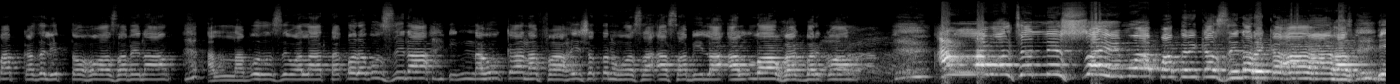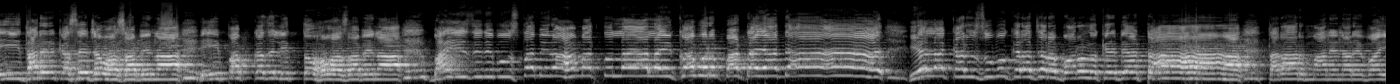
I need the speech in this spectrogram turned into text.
পাপ কাজে লিপ্ত হওয়া যাবে না। আল্লাহ বলছে, ওয়ালা তাকর বুঝছি না ইন্নাহু কানা ওয়াসা আসাবিলা। আল্লাহু আকবার কোন। আল্লাহ বলছেন নিশ্চয়ই মুয়া পাপের জিনার কাজ। এই ধারের কাছে যাওয়া যাবে না, এই পাপ কাজে লিপ্ত হওয়া যাবে না। ভাই, যদি বুঝতামি রহমাতুল্লাহ আলাই খবর পাঠাইয়া দেয়, এলাকার যুবকেরা যারা বড় লোকের বেটা, তারা আর মানে না রে ভাই?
